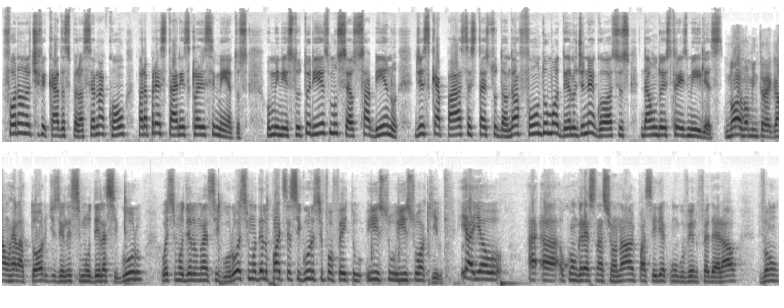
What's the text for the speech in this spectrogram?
foram notificadas pela Senacom para prestarem esclarecimentos. O ministro do Turismo, Celso Sabino, diz que a pasta está estudando a fundo o modelo de negócios da 123 Milhas. Nós vamos entregar um relatório dizendo esse modelo é seguro ou esse modelo não é seguro, ou esse modelo pode ser seguro se for feito isso, isso ou aquilo. E aí o, a, a, o Congresso Nacional, em parceria com o governo federal, vão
